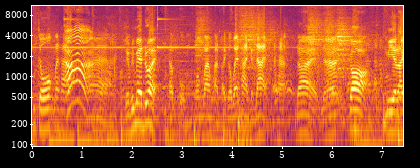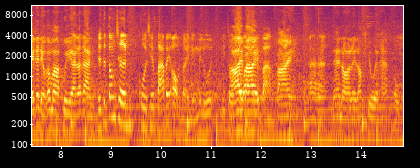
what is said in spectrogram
พี่โจ๊กนะครับอ่า อ่าเดี๋ยวพี่เมธด้วย ครับผมว่างๆผ่านไปก็แวะทานกันได้นะฮะได้นะฮะก็มีอะไรก็เดี๋ยวก็มาคุยกันแล้วกัน เดี๋ยวจะต้องเชิญโคเชฟบ้าไปออกหน่อยหนึงไม่รู้พี่โจ๊กไปจะไปว่างหรือเปล่าไป อ่าฮะแน่นอนเลยล็อกคิวนะครับโอเค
